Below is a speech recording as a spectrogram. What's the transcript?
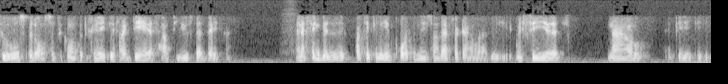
tools, but also to come up with creative ideas how to use that data. And I think this is particularly important in South Africa, where we, we see that now, the, the,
